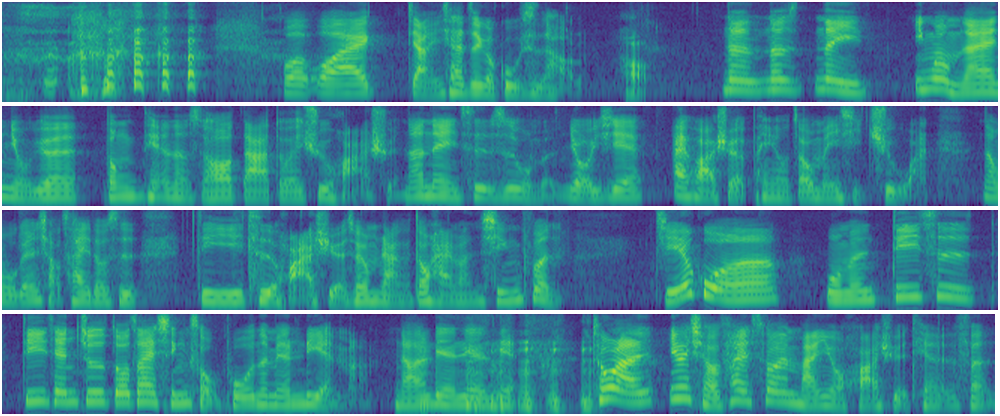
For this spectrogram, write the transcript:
我我来讲一下这个故事好了。好，那那那一，因为我们在纽约冬天的时候，大家都会去滑雪。那那一次是我们有一些爱滑雪的朋友找我们一起去玩。那我跟小蔡都是第一次滑雪，所以我们两个都还蛮兴奋。结果呢，我们第一次第一天就是都在新手坡那边练嘛，然后练练练。突然，因为小蔡算蛮有滑雪天分，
